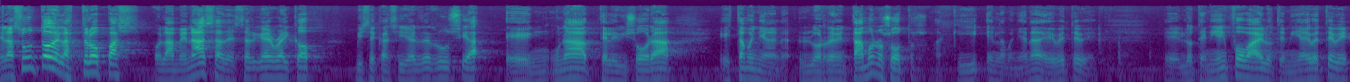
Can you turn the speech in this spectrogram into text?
El asunto de las tropas o la amenaza de Sergei Raikov, vicecanciller de Rusia, en una televisora esta mañana, lo reventamos nosotros aquí en la mañana de EBTV. Eh, lo tenía Infobae, lo tenía EBTV,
